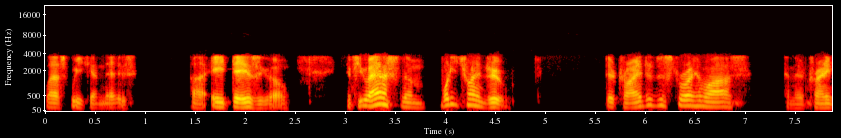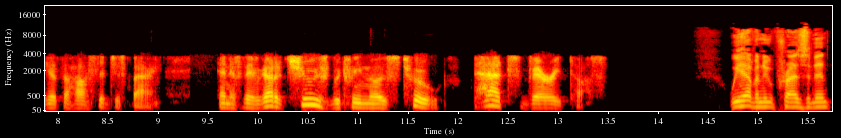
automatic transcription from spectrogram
last weekend, that is uh, eight days ago. If you ask them, what are you trying to do? They're trying to destroy Hamas and they're trying to get the hostages back. And if they've got to choose between those two, that's very tough. We have a new president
